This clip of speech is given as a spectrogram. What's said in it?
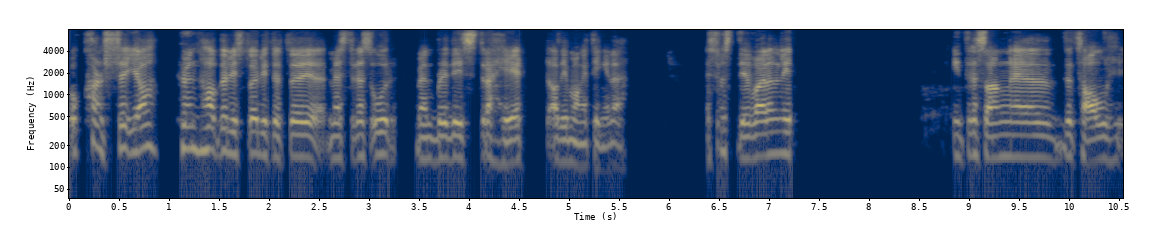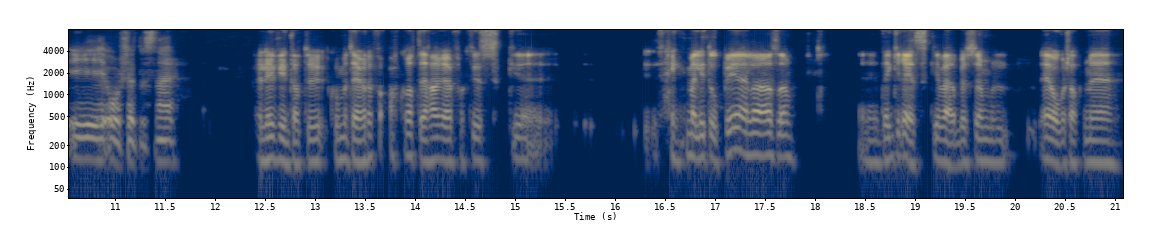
Og kanskje, ja, hun hadde lyst til å lytte til mesterens ord, men ble distrahert av de mange tingene. Jeg syns det var en litt interessant eh, detalj i oversettelsen her. Veldig fint at du kommenterer det, for akkurat det her er faktisk eh, hengt meg litt opp i. Eller altså eh, Det greske verbet som er oversatt med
